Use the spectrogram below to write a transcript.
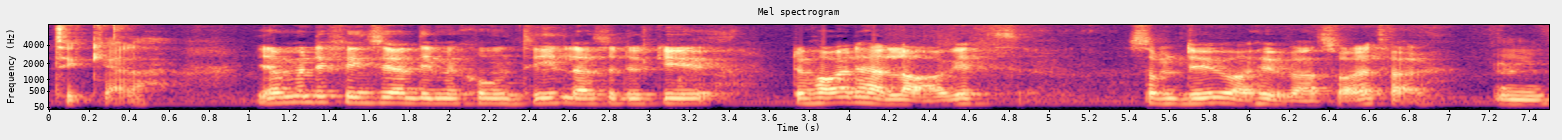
tyckare. Ja men det finns ju en dimension till. Alltså du, ska ju, du har ju det här laget som du har huvudansvaret för. Mm.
